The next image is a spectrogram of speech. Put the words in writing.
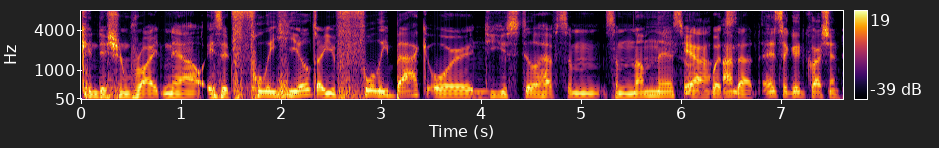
condition right now? Is it fully healed? Are you fully back, or do you still have some some numbness? Or yeah, what's I'm- that? It's a good question.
